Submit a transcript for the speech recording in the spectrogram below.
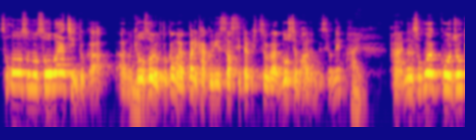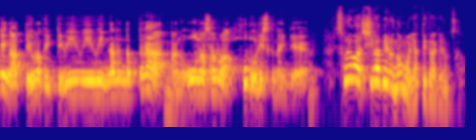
そこのその相場家賃とか、あの、うん競争力とかもやっぱり確認させていただく必要がどうしてもあるんですよね。はい。はい。なのでそこがこう条件があってうまくいってウィンウィンウィンになるんだったら、うんあの、オーナーさんはほぼリスクないんで、はいそれは調べるのもやっていただけるんですか？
